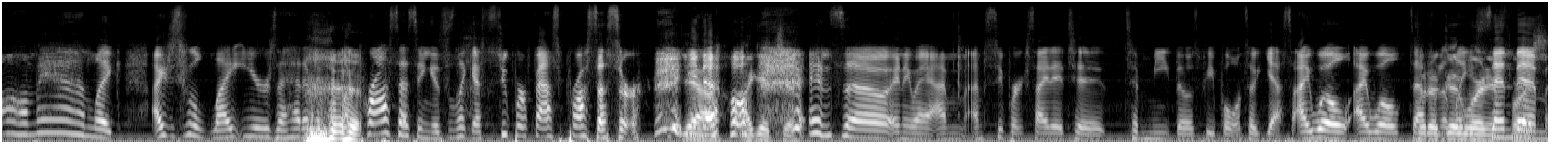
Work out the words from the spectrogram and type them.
oh man. Like i just feel light years ahead of him. Processing. Is like a super fast processor Yeah, you know? I get you. and so anyway i'm i'm super excited to to meet those people. And so yes i will i will definitely send for us. them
